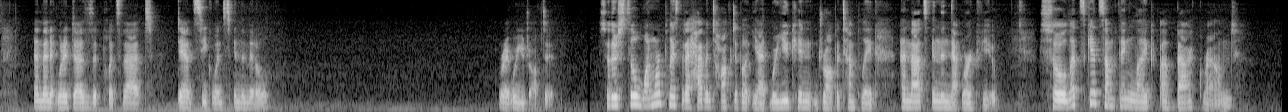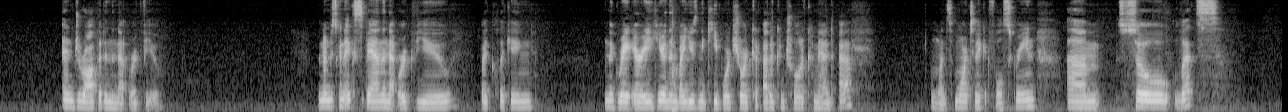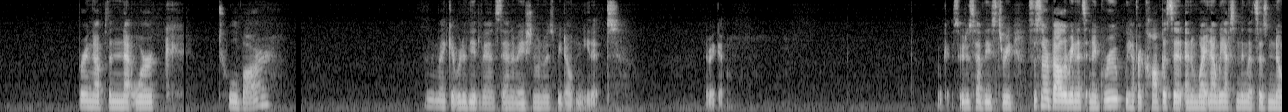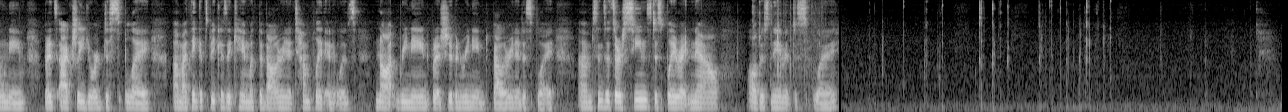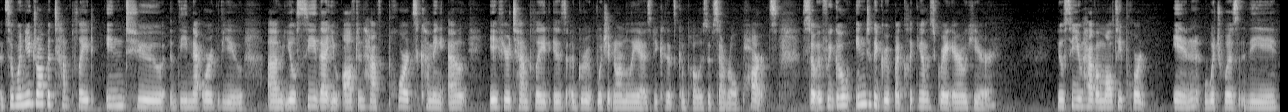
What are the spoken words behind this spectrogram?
and then it, what it does is it puts that dance sequence in the middle. Right where you dropped it. So there's still one more place that I haven't talked about yet where you can drop a template and that's in the network view. So let's get something like a background and drop it in the network view. And I'm just going to expand the network view by clicking in the gray area here and then by using the keyboard shortcut either Control or Command F. Once more to make it full screen. Um, so let's bring up the network toolbar. And we might get rid of the advanced animation one we don't need it. There we go. Okay, so we just have these three. So this is our ballerina. It's in a group. We have our composite, and right now we have something that says no name, but it's actually your display. Um, I think it's because it came with the ballerina template and it was not renamed, but it should have been renamed ballerina display. Um, since it's our scenes display right now, I'll just name it display. And so when you drop a template into the network view, um, you'll see that you often have ports coming out if your template is a group, which it normally is because it's composed of several parts. So if we go into the group by clicking on this gray arrow here, you'll see you have a multi-port in, which was the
